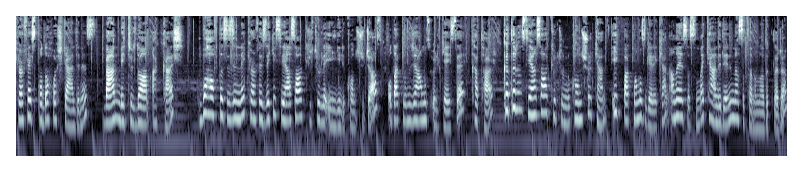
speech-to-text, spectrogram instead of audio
Körfez Pod'a hoş geldiniz. Ben Betül Doğan Akkaş. Bu hafta sizinle Körfez'deki siyasal kültürle ilgili konuşacağız. Odaklanacağımız ülke ise Katar. Katar'ın siyasal kültürünü konuşurken ilk bakmamız gereken anayasasında kendilerini nasıl tanımladıkları.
